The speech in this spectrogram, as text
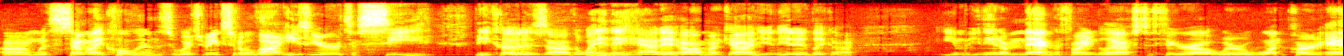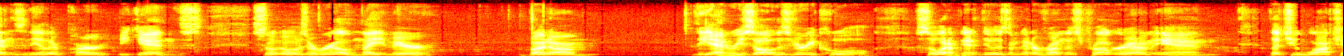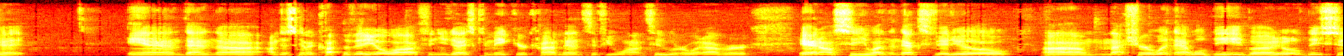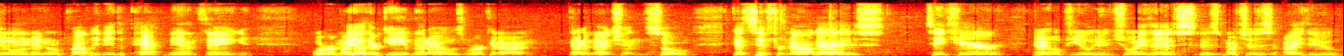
um, with semicolons, which makes it a lot easier to see because uh, the way they had it, oh my god, you needed like a you, you need a magnifying glass to figure out where one part ends and the other part begins. So it was a real nightmare. But um, the end result is very cool. So what I'm going to do is I'm going to run this program and let you watch it and then uh, I'm just going to cut the video off and you guys can make your comments if you want to or whatever. And I'll see you on the next video. Um, I'm not sure when that will be, but it'll be soon and it'll probably be the Pac-Man thing or my other game that I was working on that I mentioned. So that's it for now, guys. Take care, and I hope you enjoy this as much as I do.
